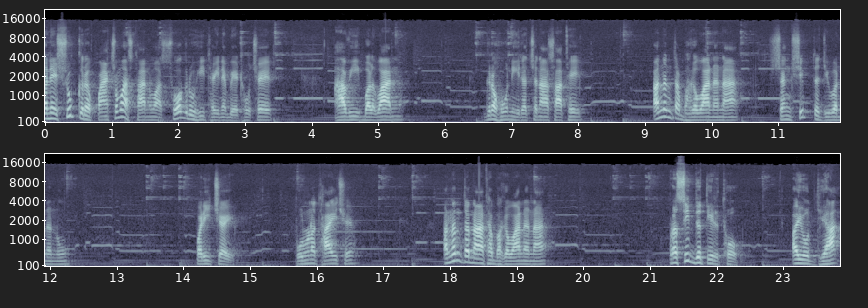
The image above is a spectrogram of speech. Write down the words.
અને શુક્ર પાંચમા સ્થાનમાં સ્વગૃહી થઈને બેઠો છે. આવી બળવાન ગ્રહોની રચના સાથે અનંત ભગવાનના સંક્ષિપ્ત જીવનનું પરિચય પૂર્ણ થાય છે. અનંતનાથ ભગવાનના પ્રસિદ્ધ તીર્થો અયોધ્યા,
